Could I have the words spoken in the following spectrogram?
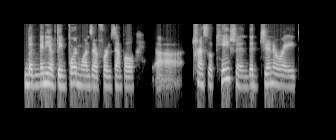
but many of the important ones are, for example, uh, translocation that generate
